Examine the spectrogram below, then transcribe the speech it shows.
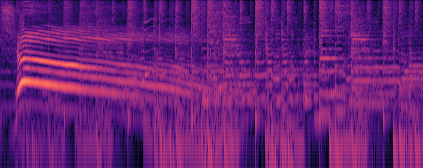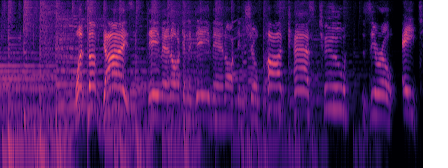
Show. What's up, guys? Dave Van Auken, the Dave Van Auken Show, podcast 208.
